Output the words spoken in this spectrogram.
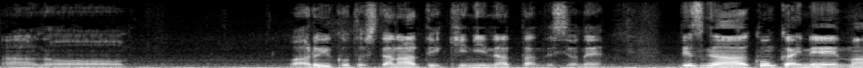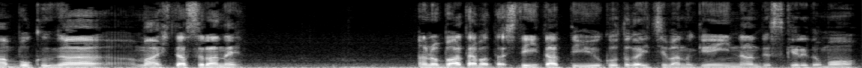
あのー、悪いことしたなっていう気になったんですよね。ですが、今回ね、まあ僕が、まあひたすらね、あの、バタバタしていたっていうことが一番の原因なんですけれども、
